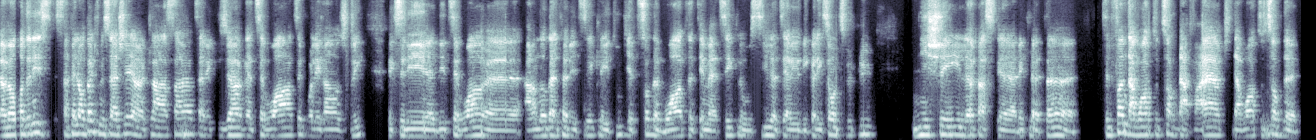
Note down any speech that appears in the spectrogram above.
À un moment donné, ça fait longtemps que je me suis acheté un classeur avec plusieurs euh, tiroirs pour les ranger. c'est des, euh, des, tiroirs euh, en ordre alphabétique et tout. Puis il y a toutes sortes de boîtes thématiques là, aussi, là, avec des collections un petit peu plus nichées là, parce qu'avec le temps, c'est le fun d'avoir toutes sortes d'affaires puis d'avoir toutes sortes de,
